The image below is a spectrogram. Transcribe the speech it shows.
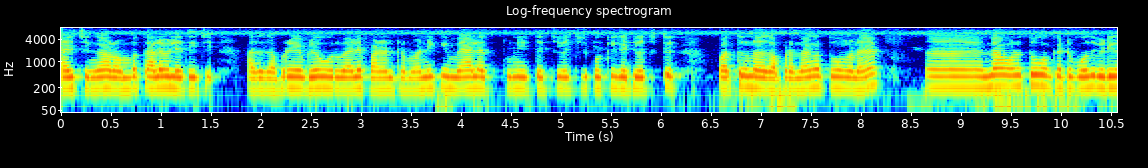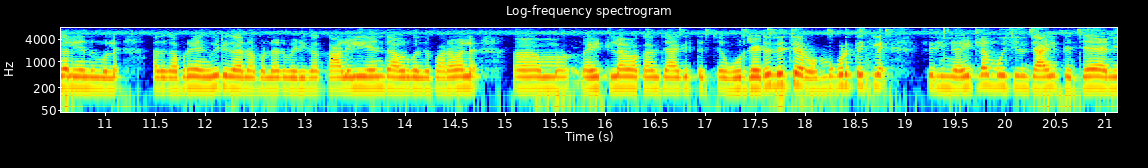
ஆயிடுச்சுங்க. ரொம்ப தலைவலி ஏற்றிச்சு அதுக்கப்புறம் எப்படியோ ஒரு வேலையை பன்னெண்டரை மணிக்கு மேலே துணி தைச்சி வச்சுட்டு கொக்கி கட்டி வச்சுட்டு பத்துக்குனதுக்கப்புறம் தாங்க தூங்கினேன். என்ன ஒன்று தூக்கம் கெட்டு போகுது. வெடிகாலம் ஏந்துக்க முடியல. அதுக்கப்புறம் எங்கள் வீட்டுக்காரர் என்ன பண்ணார்? வெடிக்கா காலையில் ஏந்து அவர் கொஞ்சம் பரவாயில்ல. நைட்லாம் உட்காந்து ஜாக்கெட் தைச்சேன். ஒரு ஜாக்கெட்டும் தைச்சேன். ரொம்ப கூட தைக்கல. சரி நைட்லாம் முடிச்சு ஜாக்கெட் தைச்சேன் நீ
